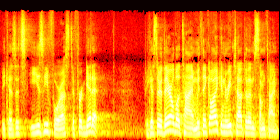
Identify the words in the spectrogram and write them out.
because it's easy for us to forget it. Because they're there all the time. We think, oh, I can reach out to them sometime.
